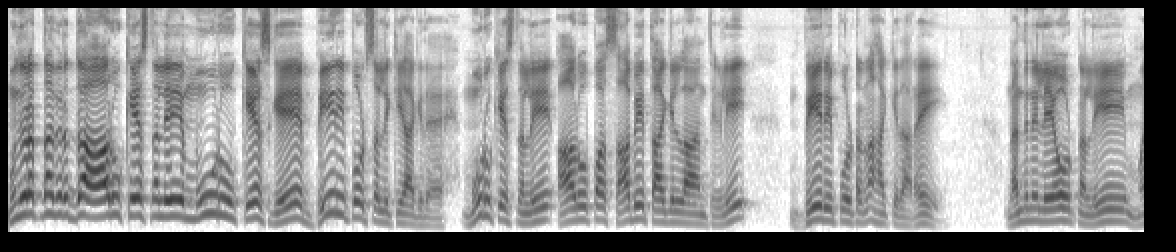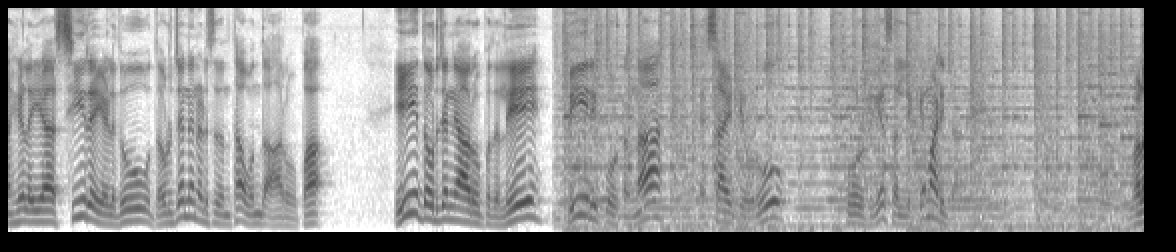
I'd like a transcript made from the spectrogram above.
ಮುನಿರತ್ನ ವಿರುದ್ಧ ಆರು ಕೇಸ್ನಲ್ಲಿ ಮೂರು ಕೇಸ್ಗೆ ಬಿ ರಿಪೋರ್ಟ್ ಸಲ್ಲಿಕೆಯಾಗಿದೆ. ಮೂರು ಕೇಸ್ನಲ್ಲಿ ಆರೋಪ ಸಾಬೀತಾಗಿಲ್ಲ ಅಂತೇಳಿ ಬಿ ರಿಪೋರ್ಟನ್ನು ಹಾಕಿದ್ದಾರೆ. ನಂದಿನಿ ಲೇಔಟ್ನಲ್ಲಿ ಮಹಿಳೆಯ ಸೀರೆ ಎಳೆದು ದೌರ್ಜನ್ಯ ನಡೆಸಿದಂಥ ಒಂದು ಆರೋಪ. ಈ ದೌರ್ಜನ್ಯ ಆರೋಪದಲ್ಲಿ ಬಿ ರಿಪೋರ್ಟನ್ನು ಎಸ್ ಐ ಟಿ ಅವರು ಕೋರ್ಟ್ಗೆ ಸಲ್ಲಿಕೆ ಮಾಡಿದ್ದಾರೆ. ಬಹಳ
